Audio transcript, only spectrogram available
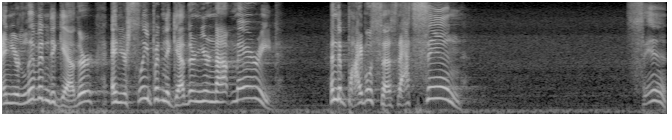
and you're living together and you're sleeping together and you're not married. And the Bible says that's sin. Sin.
